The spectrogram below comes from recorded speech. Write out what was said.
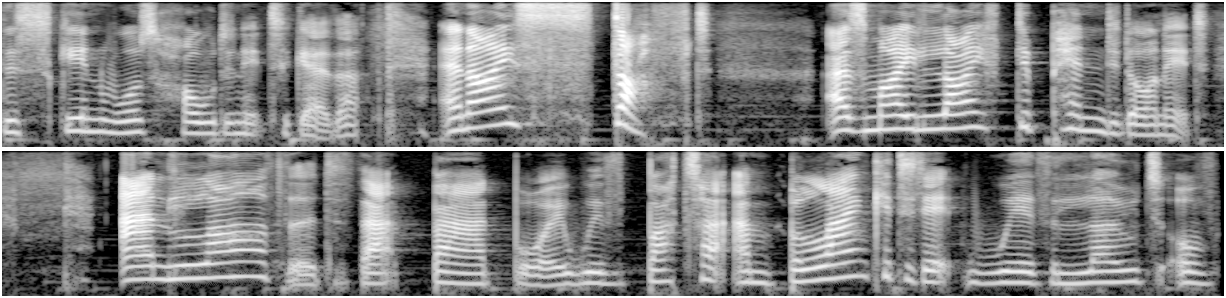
the skin was holding it together. And I stuffed as my life depended on it and lathered that bad boy with butter and blanketed it with loads of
